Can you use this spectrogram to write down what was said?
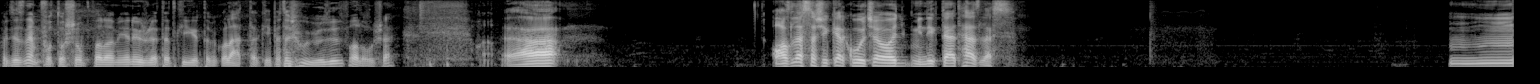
hogy ez nem Photoshop, valamilyen őrületet kiírt, amikor látta a képet, hogy hú, ez valóság. Uh, az lesz a siker kulcsa, hogy mindig telt ház lesz? Mm,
